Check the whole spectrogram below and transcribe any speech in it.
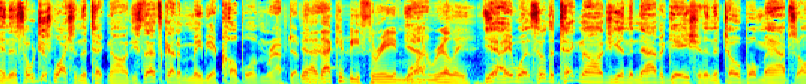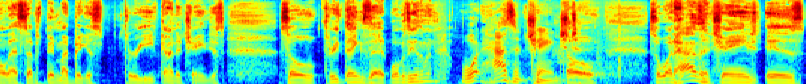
And then, so just watching the technology. So that's kind of maybe a couple of them wrapped up. Yeah, that could be three in Yeah. one, really. Yeah, it was. So the technology and the navigation and the topo maps and all that stuff's been my biggest three kind of changes. So three things that. What was the other one? What hasn't changed? Oh, so what hasn't changed is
